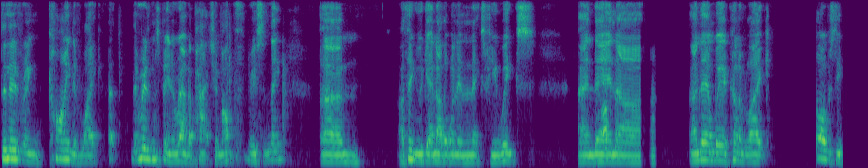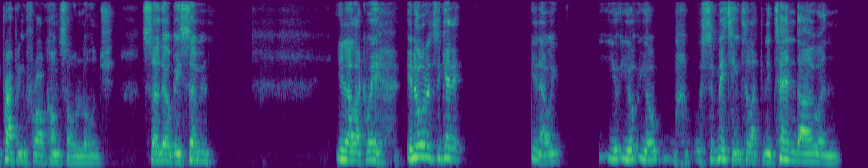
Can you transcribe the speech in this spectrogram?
delivering kind of like uh, the rhythm's been around a patch a month recently. Um, I think we get another one in the next few weeks, and then uh, and then we're kind of like obviously prepping for our console launch. So there'll be some you know, like we, in order to get it, you know, we, you you're, you're submitting to like Nintendo and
